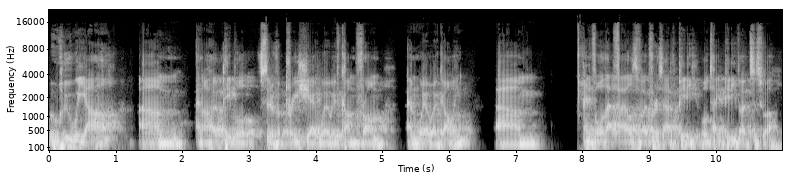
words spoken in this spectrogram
who we are, um, and I hope people sort of appreciate where we've come from and where we're going. Um, and if all that fails, vote for us out of pity. We'll take pity votes as well.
